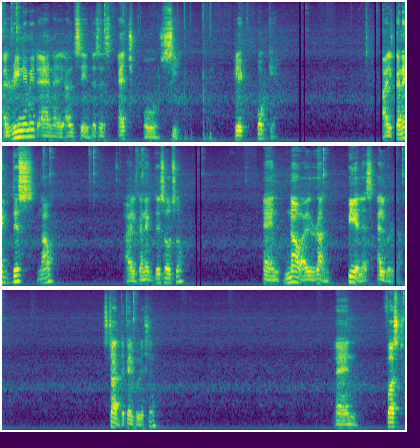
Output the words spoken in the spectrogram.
I'll rename it and I, will say this is HOC. Click OK. I'll connect this now. I'll connect this also. And now I'll run PLS algorithm. Start the calculation. And first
